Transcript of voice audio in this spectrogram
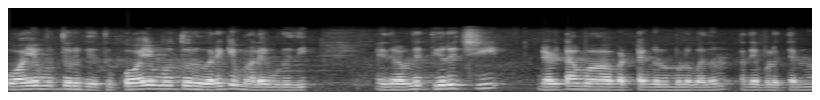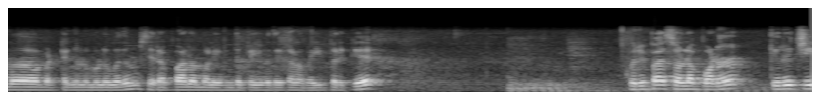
கோயம்புத்தூருக்கு கோயம்புத்தூர் வரைக்கும் மழை உறுதி. இதில் வந்து திருச்சி டெல்டா மாவட்டங்கள் முழுவதும் அதே போல் தென் மாவட்டங்கள் முழுவதும் சிறப்பான மழை வந்து பெய்வதற்கான வாய்ப்பு இருக்குது குறிப்பாக சொல்லப்போனால் திருச்சி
